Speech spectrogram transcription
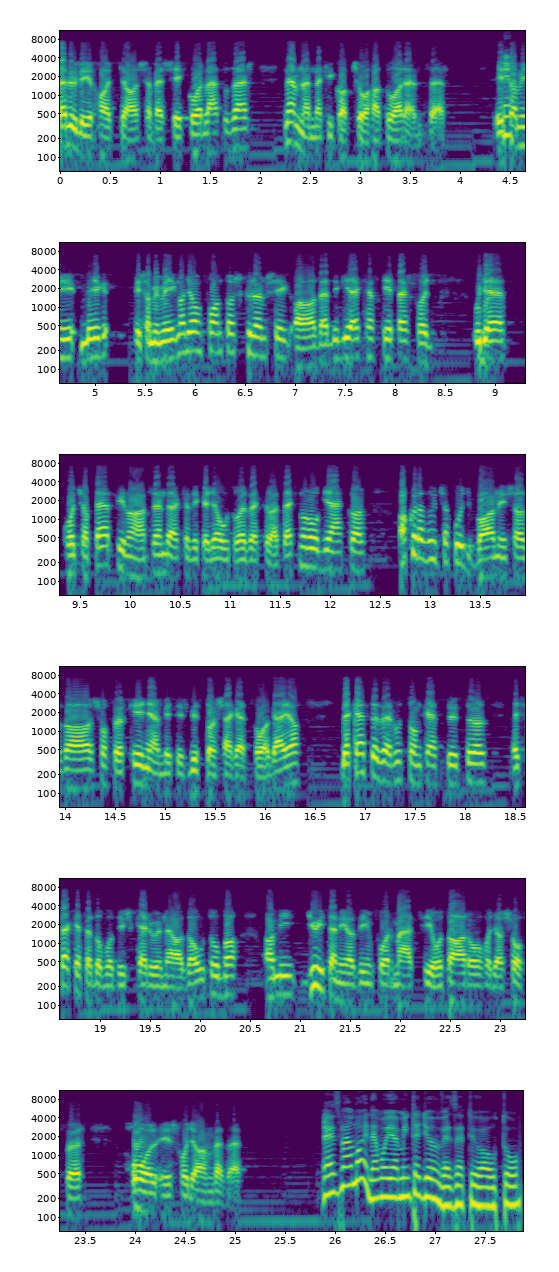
felülírhatja a sebességkorlátozást, nem lenne kikapcsolható a rendszer. És ami még, és ami még nagyon fontos különbség az eddigiekhez képest, hogy ugye, hogyha per pillanat rendelkezik egy autó ezekkel a technológiákkal, akkor az úgy csak úgy van, és az a sofőr kényelmét és biztonságát szolgálja, de 2022-től egy fekete doboz is kerülne az autóba, ami gyűjteni az információt arról, hogy a sofőr hol és hogyan vezet. Ez már majdnem olyan, mint egy önvezető autó.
